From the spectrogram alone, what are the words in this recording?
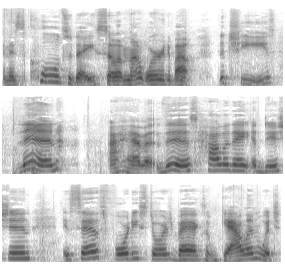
And it's cool today, so I'm not worried about the cheese. Then I have this holiday edition. It says 40 storage bags of gallon, which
